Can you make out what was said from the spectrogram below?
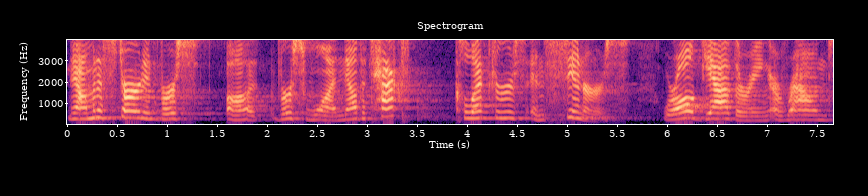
Now, I'm going to start in verse, uh, verse 1. Now, the tax collectors and sinners were all gathering around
